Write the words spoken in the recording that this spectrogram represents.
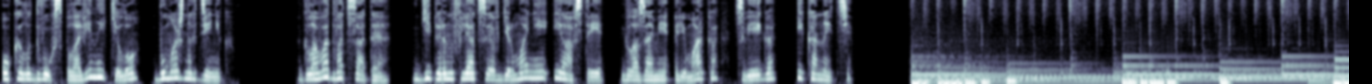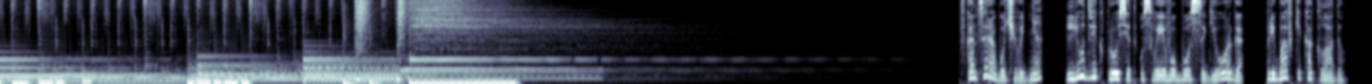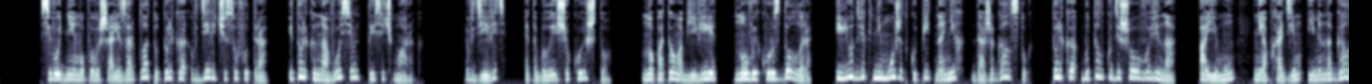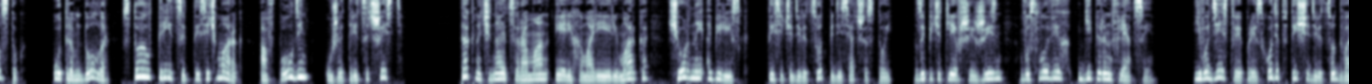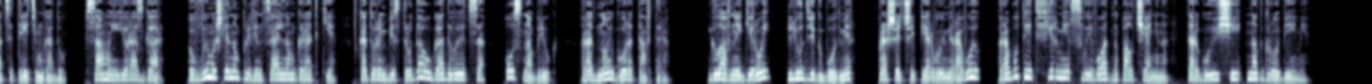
Около двух с половиной кило бумажных денег. Глава 20. Гиперинфляция в Германии и Австрии глазами Ремарка, Цвейга и Канетти. Конце рабочего дня Людвиг просит у своего босса Георга прибавки к окладу. Сегодня ему повышали зарплату только в 9 часов утра и только на 8 тысяч марок. В 9 это было еще кое-что. Но потом объявили новый курс доллара, и Людвиг не может купить на них даже галстук, только бутылку дешевого вина, а ему необходим именно галстук. Утром доллар стоил 30 тысяч марок, а в полдень уже 36. Так начинается роман Эриха Марии Ремарка «Черный обелиск» 1956, запечатлевший жизнь в условиях гиперинфляции. Его действие происходит в 1923 году, в самый ее разгар, в вымышленном провинциальном городке, в котором без труда угадывается Оснабрюк, родной город автора. Главный герой, Людвиг Бодмер, прошедший Первую мировую, работает в фирме своего однополчанина, торгующей надгробиями.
